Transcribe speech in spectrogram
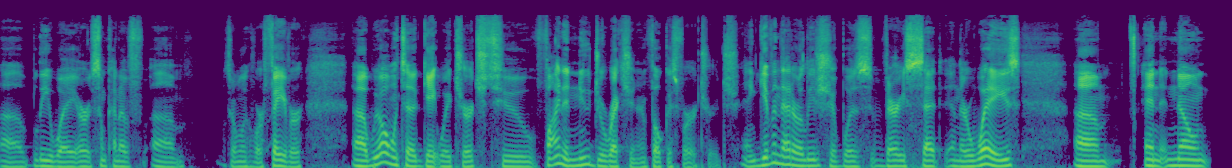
uh, leeway or some kind of um, what's I'm looking for favor, uh, we all went to Gateway Church to find a new direction and focus for our church. And given that our leadership was very set in their ways, um, and known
